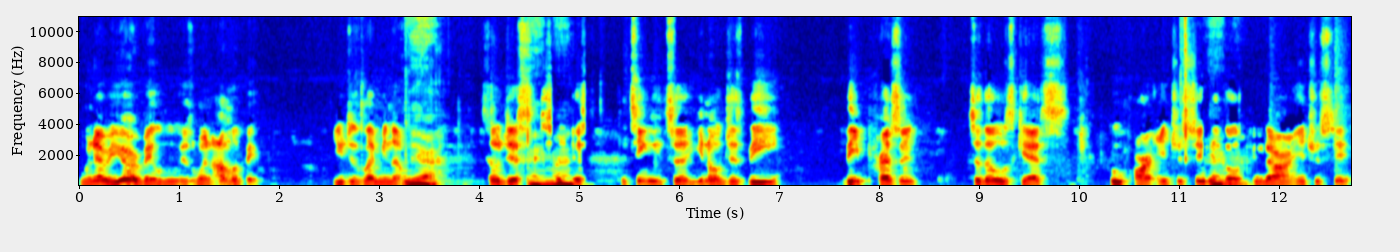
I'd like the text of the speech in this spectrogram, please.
whenever you're available is when I'm available. You just let me know. Yeah. So just so just continue to you know just be be present to those guests who are interested and those people that are interested.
